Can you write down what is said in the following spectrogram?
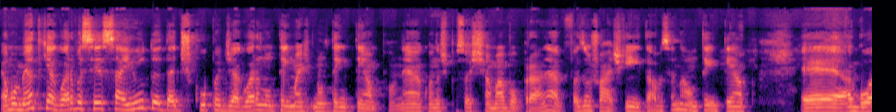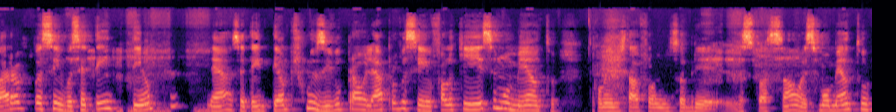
É o momento que agora você saiu da, da, desculpa de agora não tem mais não tem tempo, né? Quando as pessoas chamavam para né, fazer um churrasquinho e tal, você não, não tem tempo. É, agora, assim, você tem tempo, né? Você tem tempo exclusivo para olhar para você. Eu falo que esse momento, como a gente estava falando sobre a situação, esse momento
